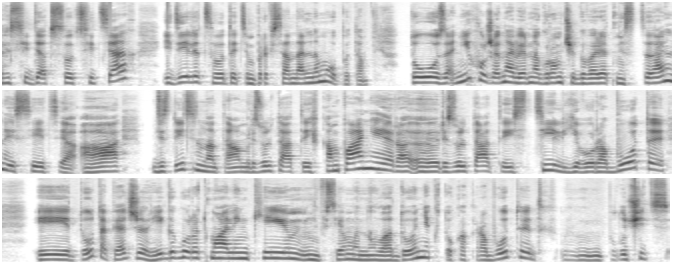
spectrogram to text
сидят в соцсетях и делятся вот этим профессиональным опытом, то за них уже, наверное, громче говорят не социальные сети, а действительно там результаты их компании, э, результаты стиль его работы. И тут, опять же, Рига город маленький, все мы на ладони, кто как работает, получить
